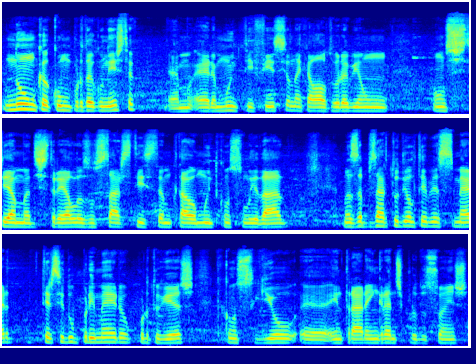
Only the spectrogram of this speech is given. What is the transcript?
nunca como protagonista, é era muito difícil, naquela altura havia um, um sistema de estrelas, um star system que estava muito consolidado, mas apesar de tudo ele teve esse mérito de ter sido o primeiro português que conseguiu uh, entrar em grandes produções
